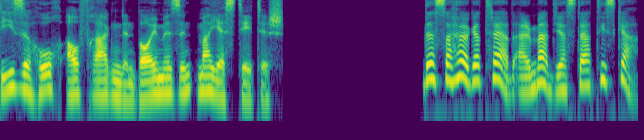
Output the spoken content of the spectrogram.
Diese hoch aufragenden Bäume sind majestätisch. Dessa höga träd är majestätiska.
